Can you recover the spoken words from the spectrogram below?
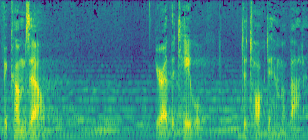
if it comes out, you're at the table to talk to Him about it.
